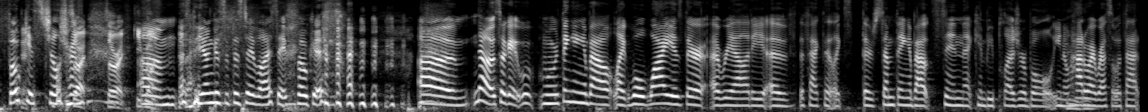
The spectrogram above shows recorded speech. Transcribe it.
focus, children. sorry. It's all right. Keep going. Um, as the youngest at this table, I say focus. um, no, it's okay. When we're thinking about like, well, why is there a reality of the fact that like there's something about sin that can be pleasurable? You know, how do I wrestle with that?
